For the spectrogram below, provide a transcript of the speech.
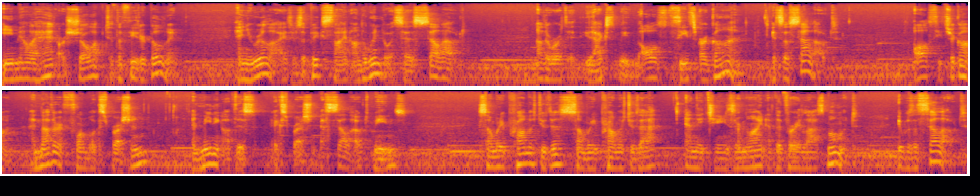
email ahead, or show up to the theater building. And you realize there's a big sign on the window that says sell out. In other words, it, it actually, all seats are gone. It's a sellout. All seats are gone. Another formal expression and meaning of this expression, a sellout, means somebody promised you this, somebody promised you that, and they changed their mind at the very last moment. It was a sellout.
